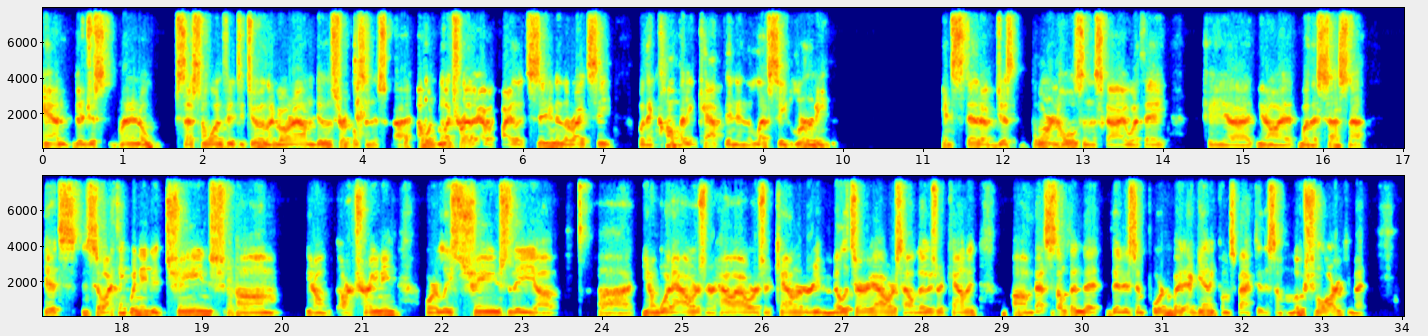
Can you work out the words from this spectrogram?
and they're just running a Cessna 152 and they're going out and doing circles in the sky. I would much rather have a pilot sitting in the right seat with a competent captain in the left seat learning instead of just boring holes in the sky with a a uh, you know a, with a Cessna. It's so I think we need to change um, you know our training or at least change the uh, uh, you know what hours or how hours are counted or even military hours how those are counted um, that's something that that is important but again it comes back to this emotional argument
